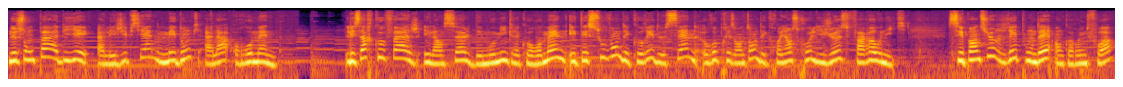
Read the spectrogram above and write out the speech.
ne sont pas habillés à l'égyptienne mais donc à la romaine. Les sarcophages et linceuls des momies gréco-romaines étaient souvent décorés de scènes représentant des croyances religieuses pharaoniques. Ces peintures répondaient, encore une fois,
